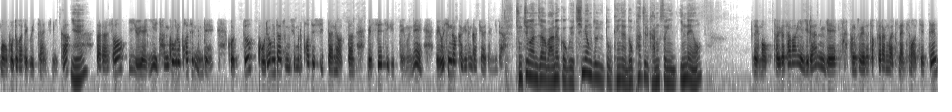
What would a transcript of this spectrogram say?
뭐 보도가 되고 있지 않습니까? 예. 따라서 이 유행이 전국으로 퍼지는데 그것도 고령자 중심으로 퍼질 수 있다는 어떤 메시지이기 때문에 매우 심각하게 생각해야 됩니다. 중증 환자가 많을 거고요. 치명률도 굉장히 높아질 가능성이 있네요. 네, 뭐 저희가 사망 얘기를 하는 게 방송에서 적절한 것 같진 않지만 어쨌든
